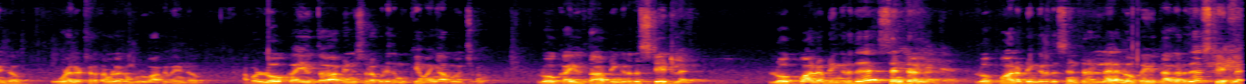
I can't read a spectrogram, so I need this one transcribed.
வேண்டும். ஊழலற்ற தமிழகம் உருவாக வேண்டும். அப்போ லோக் ஆயுக்தா அப்படின்னு சொல்லக்கூடியது முக்கியமாக ஞாபகம் வச்சுக்கணும். லோக் ஆயுக்தா அப்படிங்கிறது ஸ்டேட்டில் லோக்பால் அப்படிங்கிறது சென்ட்ரலில். லோக்பால் அப்படிங்கிறது சென்ட்ரலில் லோக் ஆயுக்தாங்கிறது ஸ்டேட்டில்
